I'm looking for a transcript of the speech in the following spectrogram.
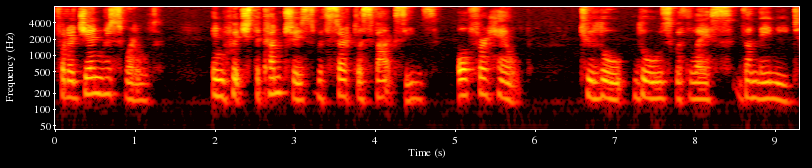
for a generous world in which the countries with surplus vaccines offer help to those with less than they need.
